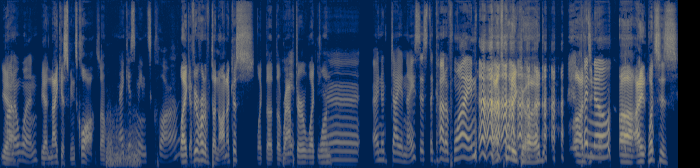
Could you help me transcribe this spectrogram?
Yeah. Mono one. yeah. Nicus means claw. So Nicus means claw. like, have you ever heard of Deinonychus, like the the raptor like one? Uh, I know Dionysus, the god of wine. That's pretty good. Uh, d- no, uh, I what's his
